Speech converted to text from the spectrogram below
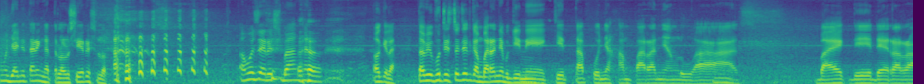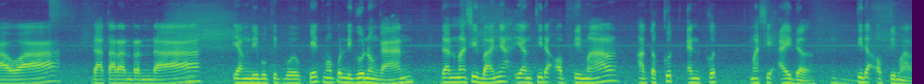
kamu janji tadi nggak terlalu serius loh. kamu serius banget. Oke lah. Tapi putih itu gambarannya begini, kita punya hamparan yang luas. Baik di daerah rawa, dataran rendah, yang di bukit-bukit maupun di gunung kan. Dan masih banyak yang tidak optimal atau cut and cut masih idle Mhm. tidak optimal,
